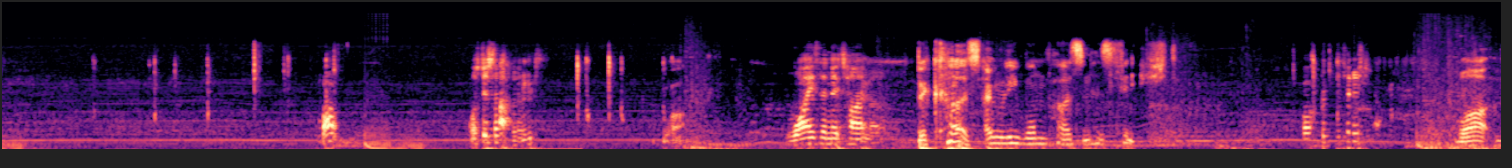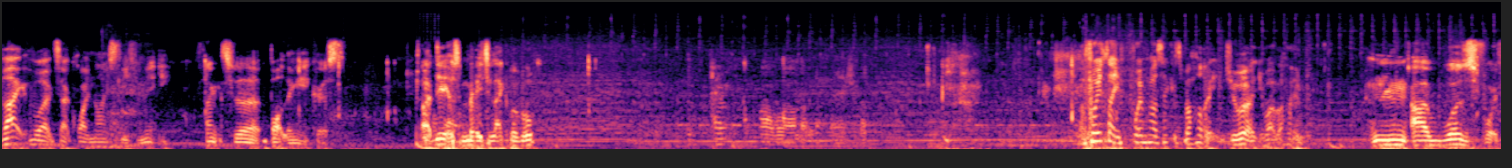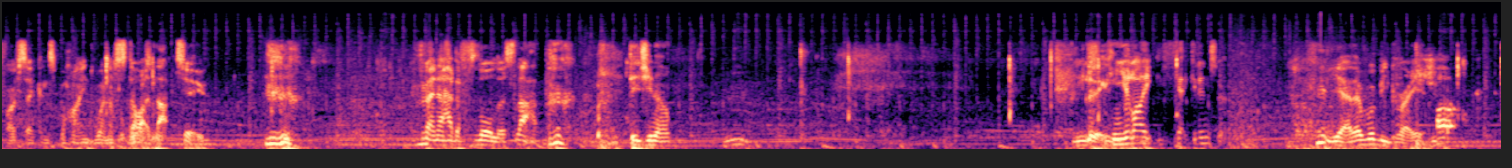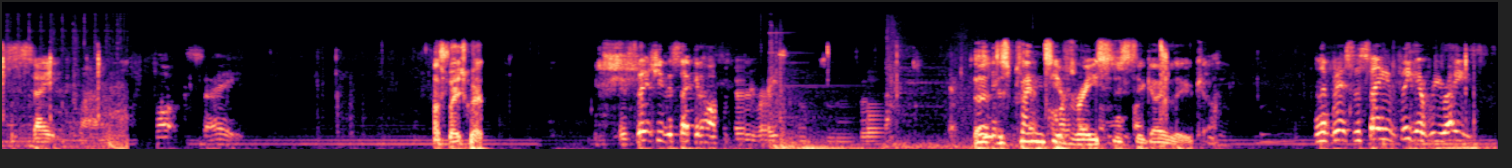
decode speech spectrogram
What? What's just happened? What? Why is there no timer? Because only one person has finished. What? Well, that worked out quite nicely for me. Thanks for bottling it, Chris. I did it was a major lag bubble. Oh I'm not gonna finish. But... I thought you were like 45 seconds behind. You weren't, you were behind. Mm, I was 45 seconds behind when I started lap 2. then I had a flawless lap. Did you know? Look, can you like get, get into it? yeah, that would be great. Fuck's sake, man. Fuck's sake. That's rage quit. It's literally the second half of every race. Uh, there's plenty of races to go, Luca. No, but it's the same thing every race.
